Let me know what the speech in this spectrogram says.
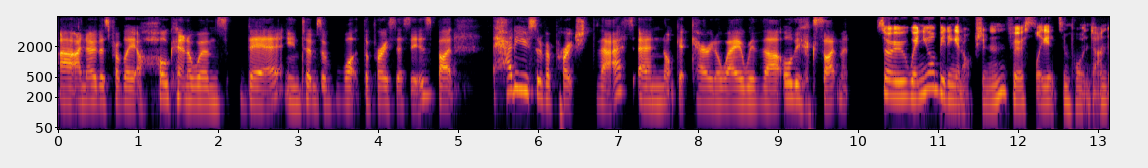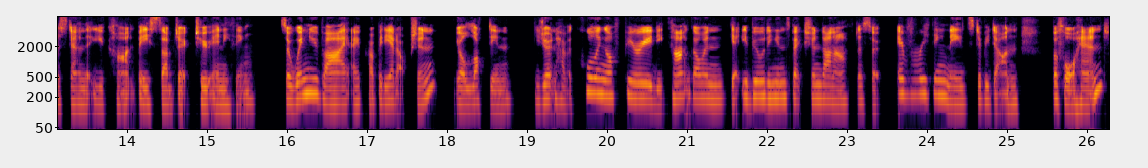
Uh, I know there's probably a whole can of worms there in terms of what the process is, but how do you sort of approach that and not get carried away with uh, all the excitement? So, when you're bidding at auction, firstly, it's important to understand that you can't be subject to anything. So, when you buy a property at auction, you're locked in. You don't have a cooling off period. You can't go and get your building inspection done after. So, everything needs to be done beforehand.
